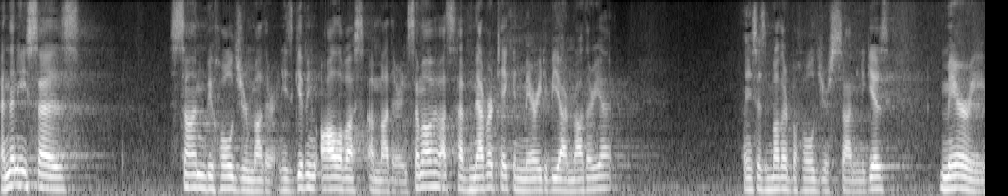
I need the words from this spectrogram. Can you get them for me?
And then he says, Son, behold your mother. And he's giving all of us a mother. And some of us have never taken Mary to be our mother yet. And he says, Mother, behold your son. And he gives Mary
